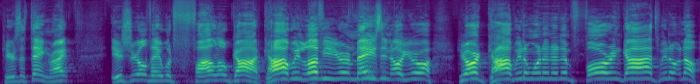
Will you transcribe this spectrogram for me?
Here's the thing, right? Israel, they would follow God. God, we love you. You're amazing. Oh, you're, you're God. We don't want any of them foreign gods. We don't know.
